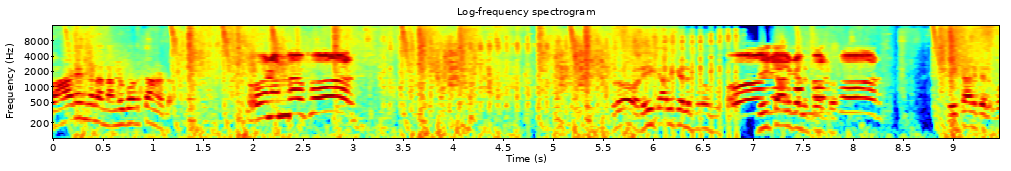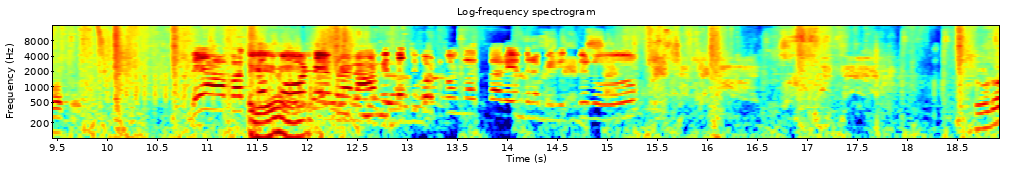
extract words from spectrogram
వాడేంగా నన్ను కొడతాడు ఓ నంబర్ ఫోర్. బ్రో రీకాల్కి వెళ్ళిపో రీకాల్కి నంబర్ వెళ్ళిపోదు ఫోర్. రీకాల్కి ఆ నా మీద వచ్చి కొట్టుకొని వస్తారు ఏంద్రా మీరిద్దరు? చూడు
